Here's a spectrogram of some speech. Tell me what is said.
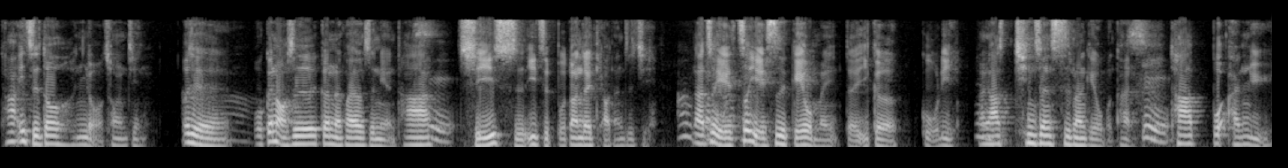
他一直都很有冲劲，而且我跟老师跟了快二十年，他其实一直不断在挑战自己。那这也这也是给我们的一个鼓励，让他亲身示范给我们看，是他不安于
